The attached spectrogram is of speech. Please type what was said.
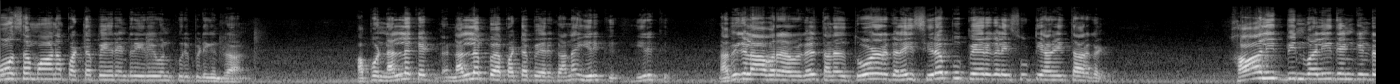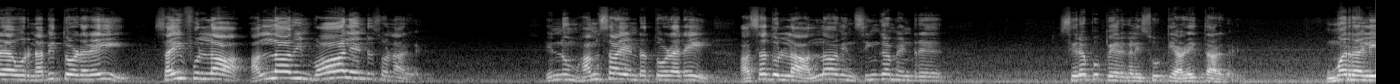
மோசமான பட்டப்பெயர் என்று இறைவன் குறிப்பிடுகின்றான். அப்போ நல்ல கெட் நல்ல ப பட்டப்பெயருக்கான இருக்கு இருக்குது நபிகளாவர் அவர்கள் தனது தோழர்களை சிறப்பு பெயர்களை சூட்டி அழைத்தார்கள். ஹாலித் பின் வலீத் என்கின்ற ஒரு நபித்தோழரை சைஃபுல்லா அல்லாவின் வாள் என்று சொன்னார்கள். இன்னும் ஹம்சா என்ற தோழரை அசதுல்லா அல்லாவின் சிங்கம் என்று சிறப்பு பெயர்களை சூட்டி அழைத்தார்கள். உமர் அலி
